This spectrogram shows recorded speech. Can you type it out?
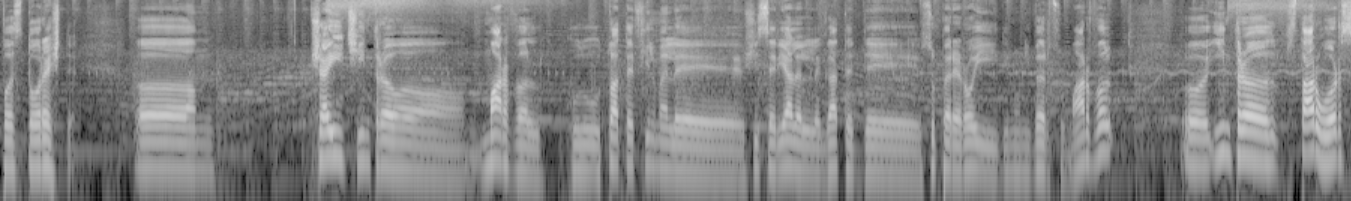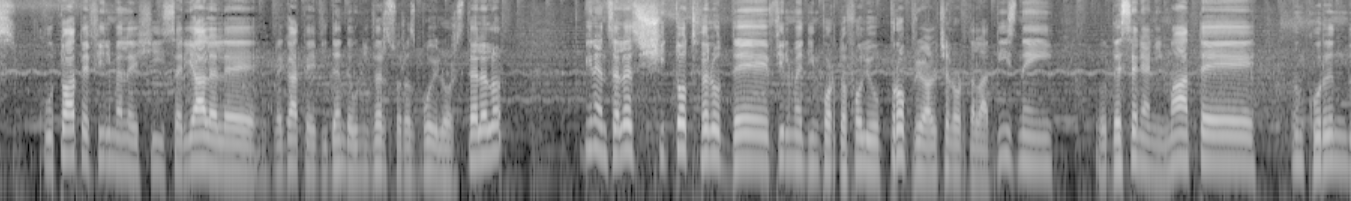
păstorește. Uh, și aici intră uh, Marvel cu toate filmele și serialele legate de supereroi din universul Marvel. Uh, intră Star Wars cu toate filmele și serialele legate evident de universul războilor stelelor. Bineînțeles și tot felul de filme din portofoliu propriu al celor de la Disney, uh, desene animate, în curând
